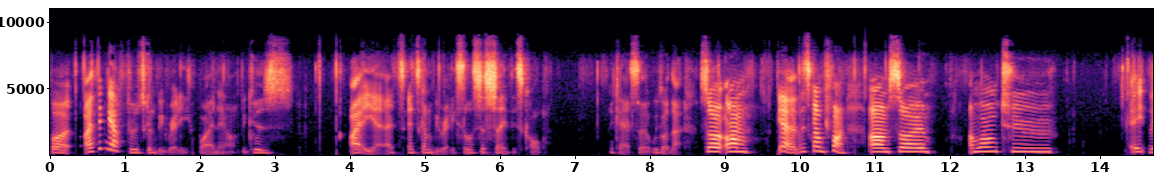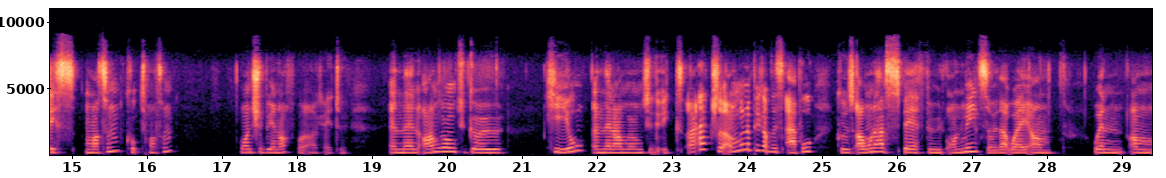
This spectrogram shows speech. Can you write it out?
But I think our food's going to be ready by now because, I yeah, it's, it's going to be ready. So let's just save this coal. Okay, so we got that. So, um, yeah, this is going to be fun. Um, so I'm going to eat this mutton, cooked mutton. One should be enough, but okay, two. And then I'm going to go heal and then I'm going to actually I'm going to pick up this apple because I want to have spare food on me so that way um when I'm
